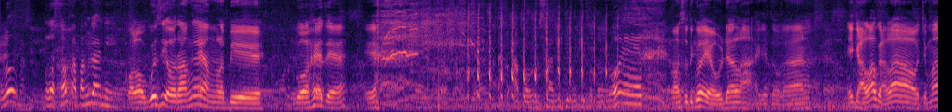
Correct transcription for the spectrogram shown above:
lo lo solve apa enggak nih Kalau gue sih orangnya yang lebih go ahead ya. Ya. apa urusan tiba-tiba ke goet Maksud gue ya udahlah gitu kan. Eh galau galau, cuma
